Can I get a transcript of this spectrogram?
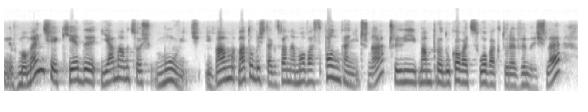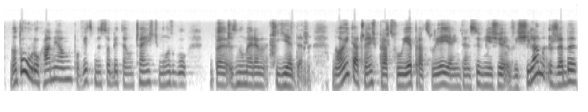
w momencie, kiedy ja mam coś mówić i mam, ma to być tak zwana mowa spontaniczna, czyli mam produkować słowa, które wymyślę, no to uruchamiam powiedzmy sobie tę część mózgu z numerem jeden. No i ta część pracuje, pracuje, ja intensywnie się wysilam, żeby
